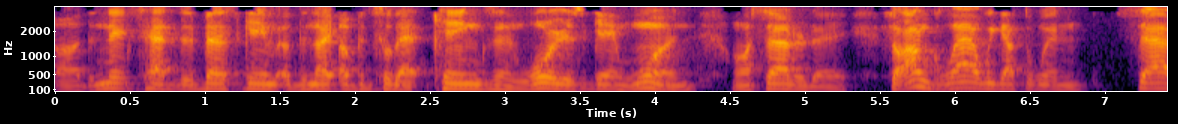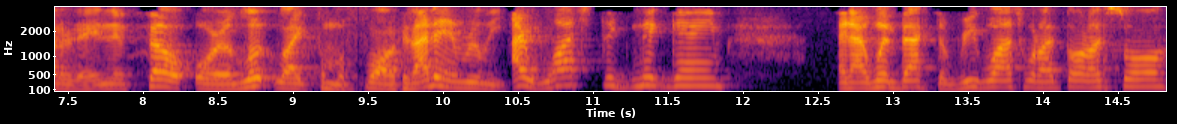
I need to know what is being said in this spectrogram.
Uh, the Knicks had the best game of the night up until that Kings and Warriors game one on Saturday. So I'm glad we got to win Saturday, and it felt or it looked like from afar because I didn't really. I watched the Knick game, and I went back to rewatch what I thought I saw,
